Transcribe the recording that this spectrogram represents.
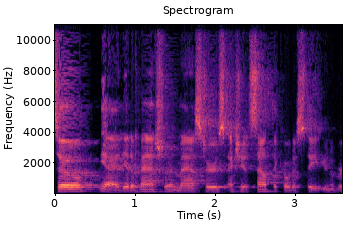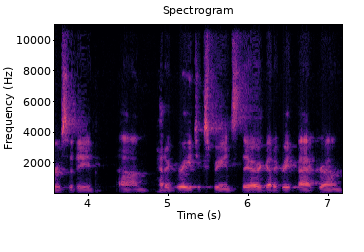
so yeah i did a bachelor and master's actually at south dakota state university. Um, had a great experience there got a great background.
